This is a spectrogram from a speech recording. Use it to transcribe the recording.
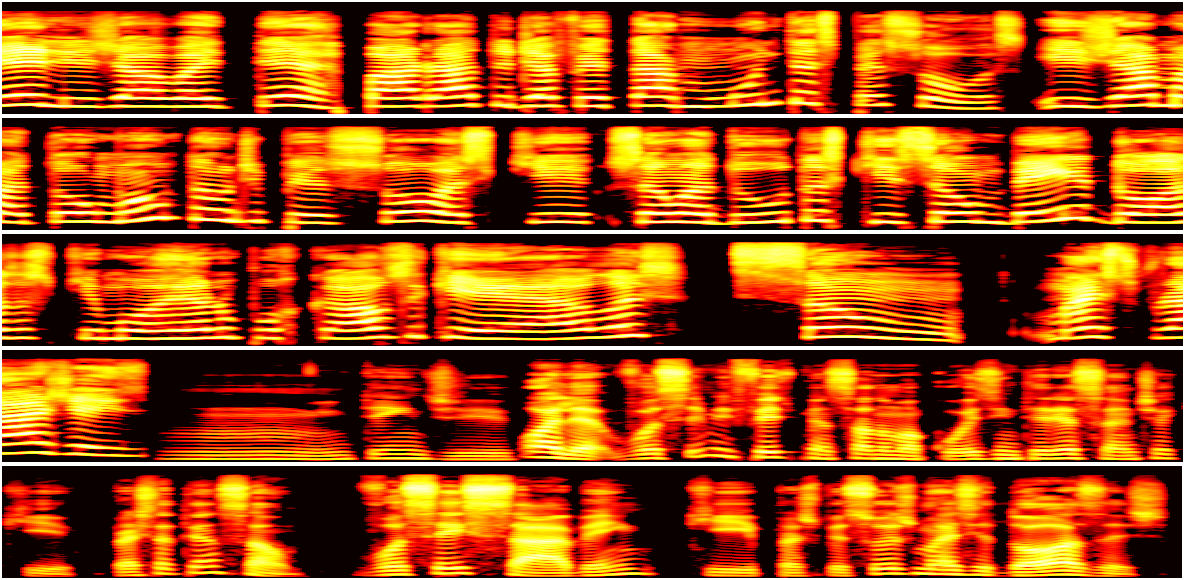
ele já vai ter parado de afetar muitas pessoas. E já matou um montão de pessoas que são adultas, que são bem idosas, que morreram por causa que elas são mais frágeis. Hum, entendi. Olha, você me fez pensar numa coisa interessante aqui. Presta atenção. Vocês sabem que para as pessoas mais idosas,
